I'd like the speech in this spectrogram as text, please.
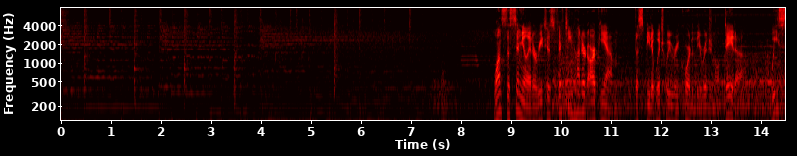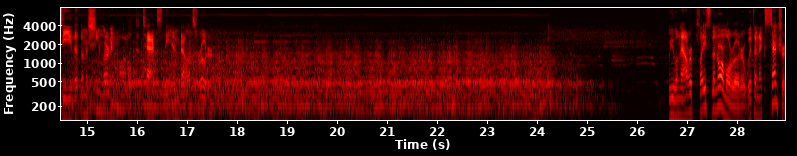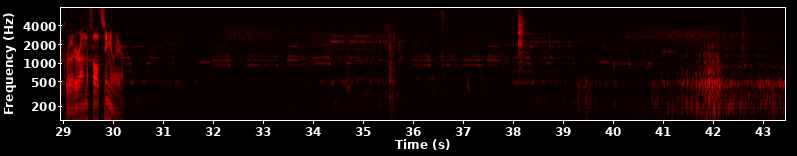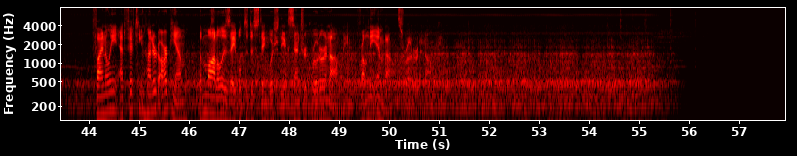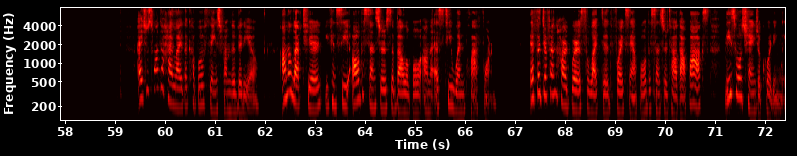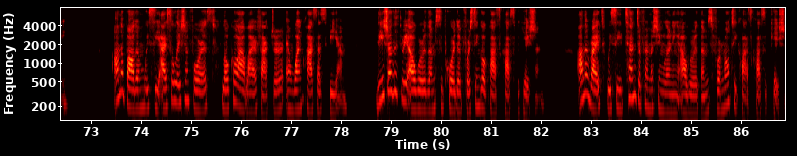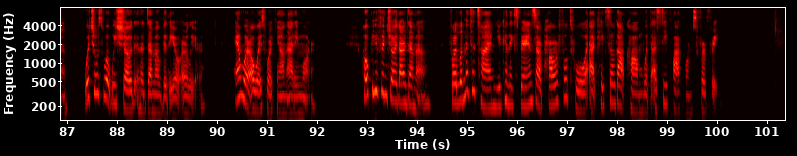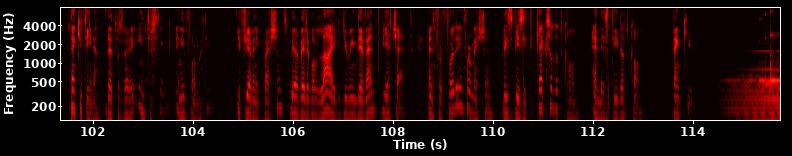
Once the simulator reaches 1500 RPM, the speed at which we recorded the original data, we see that the machine learning model detects the imbalanced rotor. We will now replace the normal rotor with an eccentric rotor on the Fault Simulator. Finally, at 1500 RPM, the model is able to distinguish the eccentric rotor anomaly from the imbalance rotor anomaly. I just want to highlight a couple of things from the video. On the left here, you can see all the sensors available on the ST-WIN platform. If a different hardware is selected, for example, the SensorTile.box, these will change accordingly. On the bottom, we see isolation forest, local outlier factor, and one class SVM. These are the three algorithms supported for single class classification. On the right, we see 10 different machine learning algorithms for multi-class classification, which was what we showed in the demo video earlier. And we're always working on adding more. Hope you've enjoyed our demo. For a limited time, you can experience our powerful tool at Qeexo.com with ST platforms for free. Thank you, Tina. That was very interesting and informative. If you have any questions, we are available live during the event via chat. And for further information, please visit qeexo.com and st.com. Thank you.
